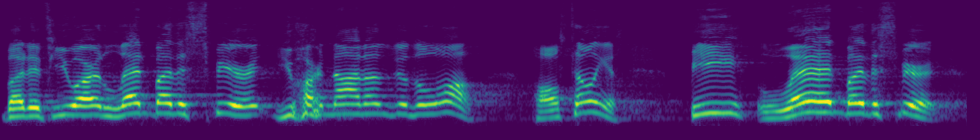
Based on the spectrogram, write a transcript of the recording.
But if you are led by the Spirit, you are not under the law. Paul's telling us, be led by the Spirit.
